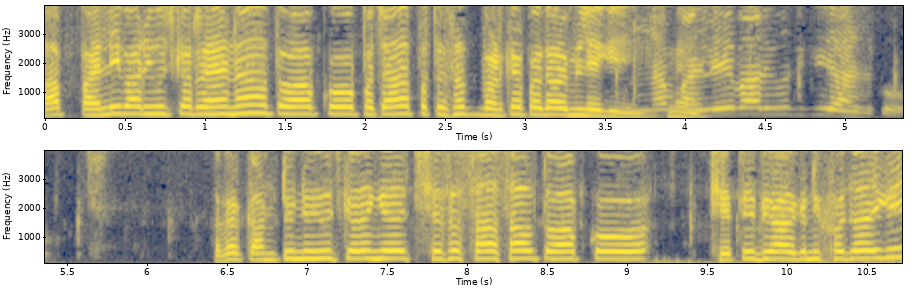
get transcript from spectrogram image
आप पहली बार यूज़ कर रहे हैं ना तो आपको पचास प्रतिशत बढ़कर पैदावार मिलेगी इसमें। पहली बार यूज़ किया है इसको। अगर कंटिन्यू यूज़ करेंगे छः से सात साल तो आपको खेती भी ऑर्गेनिक हो जाएगी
